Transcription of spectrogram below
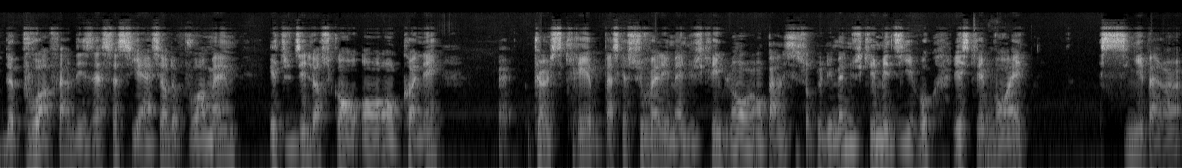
de pouvoir faire des associations, de pouvoir même étudier lorsqu'on connaît euh, qu'un scribe, parce que souvent les manuscrits, on, parle ici surtout des manuscrits médiévaux, les scribes vont être signés par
